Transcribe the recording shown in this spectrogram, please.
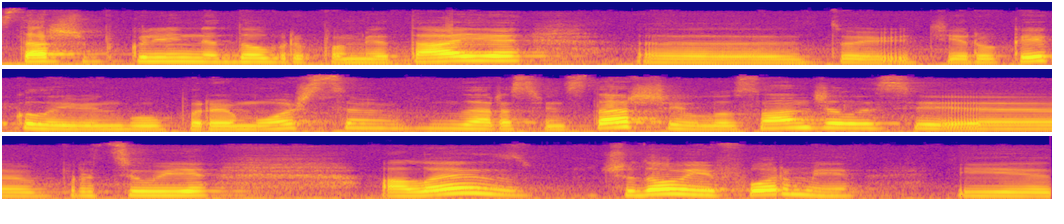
Старше покоління добре пам'ятає ті роки, коли він був переможцем. Зараз він старший, в Лос-Анджелесі працює, але в чудовій формі. І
